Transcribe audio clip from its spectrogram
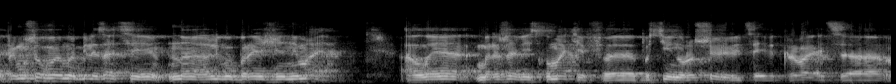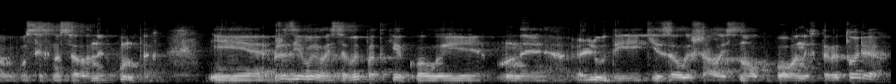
Примусової мобілізації на лівобережжі немає, але мережа військоматів е, постійно розширюється і відкривається в усіх населених пунктах. І вже з'явилися випадки, коли е, люди, які залишались на окупованих територіях,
